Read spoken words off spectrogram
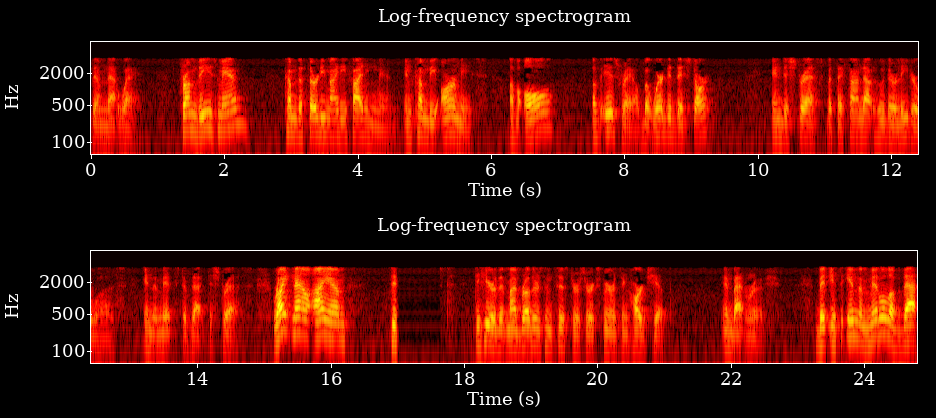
them that way. From these men come the thirty mighty fighting men, and come the armies of all of Israel. But where did they start? In distress, but they found out who their leader was in the midst of that distress. Right now, I am distressed to hear that my brothers and sisters are experiencing hardship in Baton Rouge. But it's in the middle of that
